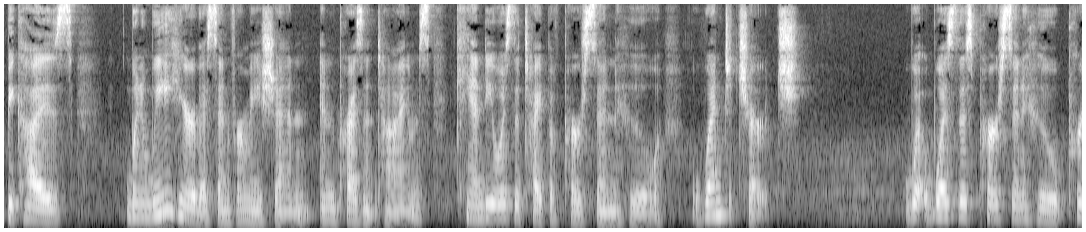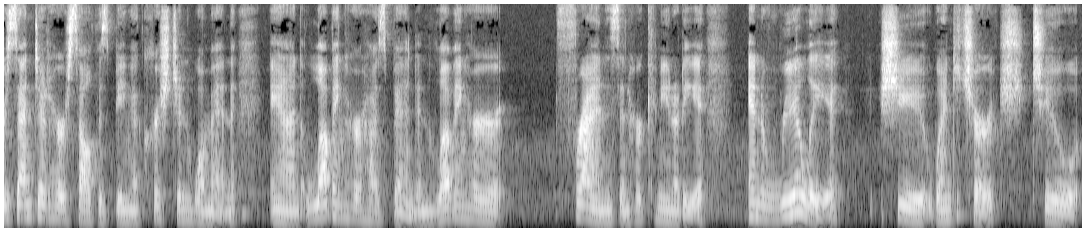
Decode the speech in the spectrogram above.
Because when we hear this information in present times, Candy was the type of person who went to church, was this person who presented herself as being a Christian woman and loving her husband and loving her friends and her community. And really, she went to church to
